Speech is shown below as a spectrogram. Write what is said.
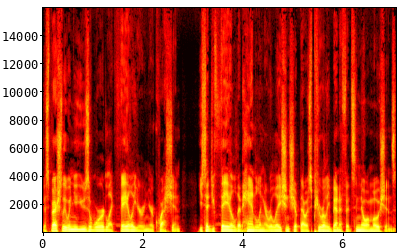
especially when you use a word like failure in your question. You said you failed at handling a relationship that was purely benefits and no emotions.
